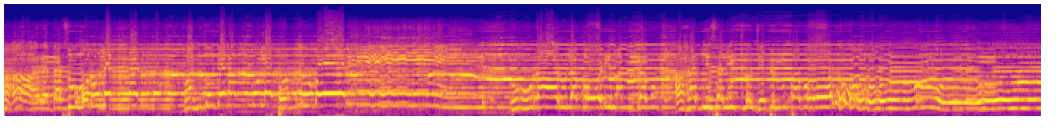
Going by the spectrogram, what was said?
భారత సూరులెన్నడు వందు జనముల పొందుమోరి క్రూరారుల కోడి మంత్రము అహర్నిసలిట్లు జపింపబోడు. Música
